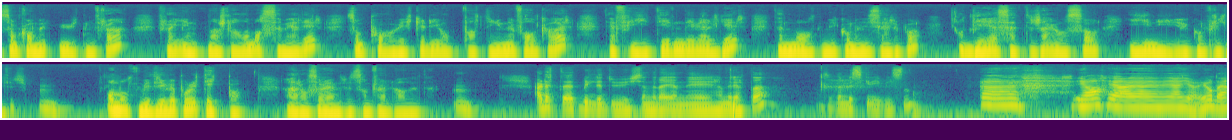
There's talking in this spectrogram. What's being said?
som kommer utenfra, fra internasjonale massemedier, som påvirker de oppfatningene folk har. Det er fritiden de velger, den måten vi kommuniserer på. Og det setter seg også i nye konflikter. Mm. Og måten vi driver politikk på, er også endret som følge av dette. Mm. Er dette et bilde du kjenner deg igjen i, Henriette? Altså den beskrivelsen? Uh, ja, jeg, jeg, jeg, gjør jo det.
